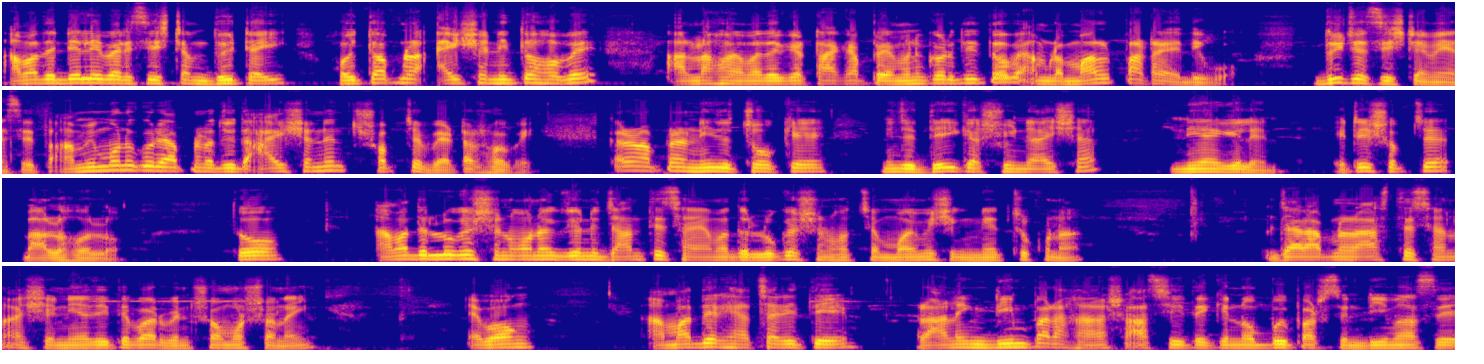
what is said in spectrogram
আমাদের ডেলিভারি সিস্টেম দুইটাই, হয়তো আপনার আইসা নিতে হবে, আর না হয় আমাদেরকে টাকা পেমেন্ট করে দিতে হবে, আমরা মাল পাঠিয়ে দিব। দুইটা সিস্টেমে আছে। তো আমি মনে করি আপনারা যদি আইসা নেন, সবচেয়ে বেটার হবে। কারণ আপনারা নিজের চোখে নিজে দেইকা শুনে আইসা নিয়ে গেলেন। এটাই সবচেয়ে ভালো হলো। তো আমাদের লোকেশন অনেকজনই জানতে চায়। আমাদের লোকেশন হচ্ছে ময়মনসিংহ নেত্রকোনা। যারা আপনারা আসতে চান এসে নিয়ে যেতে পারবেন, সমস্যা নাই। এবং আমাদের হ্যাচারিতে রানিং ডিম পাড়া হাঁস, আশি থেকে নব্বই পার্সেন্ট ডিম আছে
